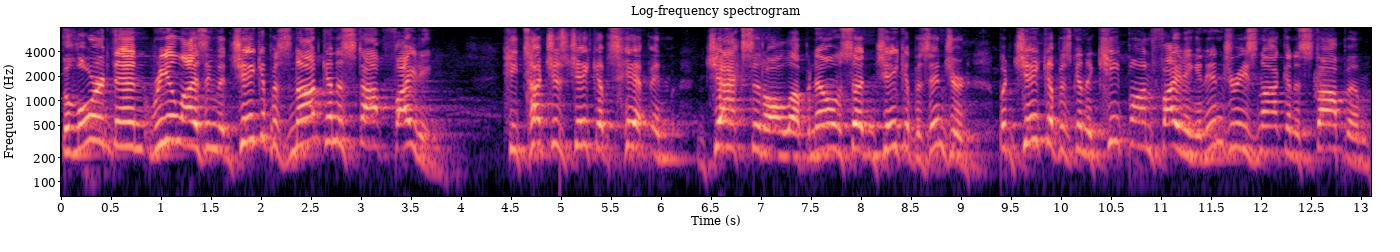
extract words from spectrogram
The Lord then, realizing that Jacob is not going to stop fighting, he touches Jacob's hip and jacks it all up. And now all of a sudden, Jacob is injured. But Jacob is going to keep on fighting, and injury is not going to stop him.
